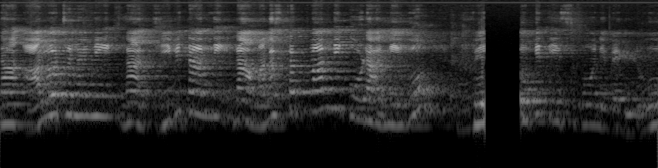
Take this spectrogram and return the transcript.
నా ఆలోచనని నా జీవితాన్ని నా మనస్తత్వాన్ని కూడా నీవు వెలుగులోకి తీసుకొని వెళ్ళు.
